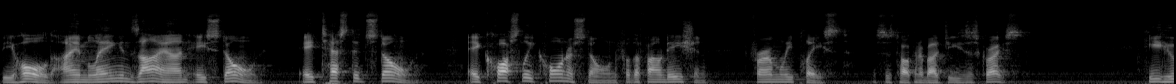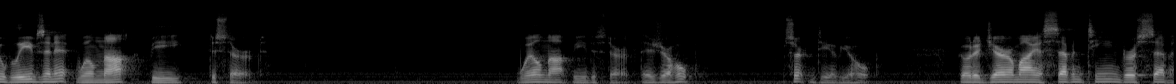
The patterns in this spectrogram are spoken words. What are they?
Behold, I am laying in Zion a stone, a tested stone, a costly cornerstone for the foundation, firmly placed. This is talking about Jesus Christ. He who believes in it will not be disturbed. Will not be disturbed. There's your hope, certainty of your hope. Go to Jeremiah 17, verse 7.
